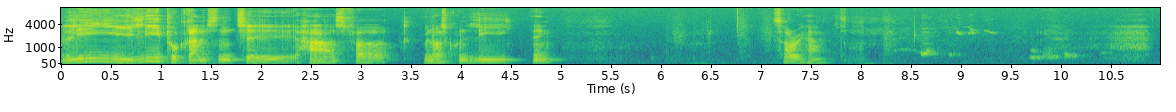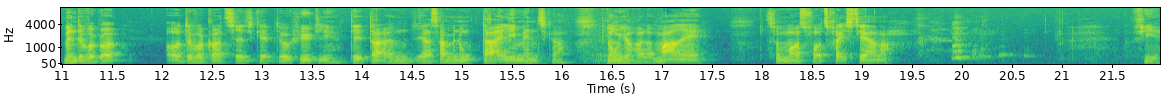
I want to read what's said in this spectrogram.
Lige, lige på grænsen til Hars far, men også kun lige, ikke? Sorry, har. Men det var godt. Og det var godt selskab. Det var hyggeligt. Det er dejligt. Jeg er sammen med nogle dejlige mennesker. Nogle, jeg holder meget af. Som også får tre stjerner. Fire.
